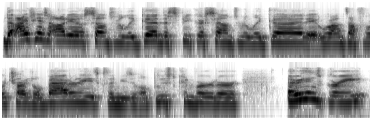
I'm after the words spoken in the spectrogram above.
the I2S audio sounds really good. The speaker sounds really good. It runs off of rechargeable batteries because I'm using a boost converter. Everything's great.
